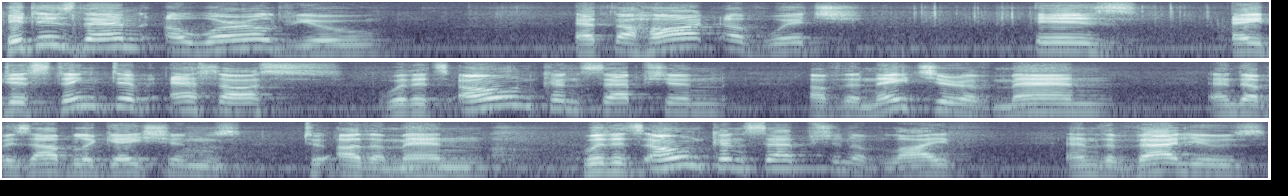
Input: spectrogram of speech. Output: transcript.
It is then a worldview at the heart of which is a distinctive ethos with its own conception of the nature of man and of his obligations to other men, with its own conception of life and the values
